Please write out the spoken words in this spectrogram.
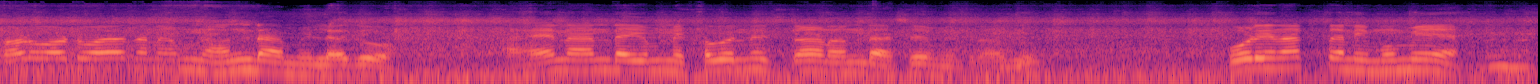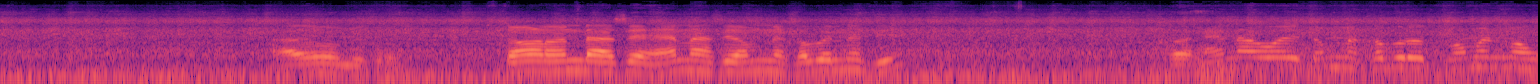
ખાડ વાટો આવ્યા હતા ને એમને અંડા મળ્યા જો. આ હેના અંડા એમને ખબર નહીં ત્રણ અંડા છે મિત્રો હજુ. ફોડી નાખતા નહીં મમ્મીએ. હા જો મિત્રો. ત્રણ અંડા છે, હેના છે અમને ખબર નથી. હેના હોય તમને ખબર હોય કોમેન્ટમાં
